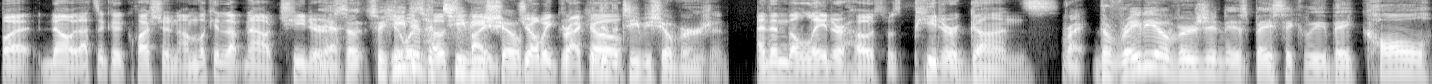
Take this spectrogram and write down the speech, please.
But no, that's a good question. I'm looking it up now. Cheaters. Yeah, so so he it was did the TV show. Joey he Greco, did the TV show version. and then the later host was Peter Gunz. Right. The radio version is basically they call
